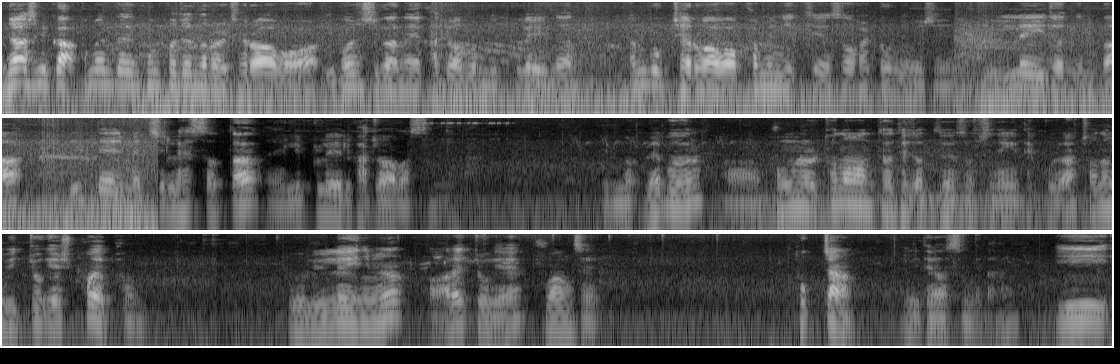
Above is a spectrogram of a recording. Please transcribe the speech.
안녕하십니까. 커맨드 앤 컨커 제너럴 제로아워 이번 시간에 가져와 본 리플레이는 한국 제로아워 커뮤니티에서 활동 중이신 릴레이저님과 1대1 매치를 했었던 네, 리플레이를 가져와 봤습니다. 이 맵은 어, 국룰 토너먼트 데저트에서 진행이 됐고요. 저는 위쪽에 슈퍼 F 그리고 릴레이님은 어, 아래쪽에 주황색 독장이 되었습니다. 이,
